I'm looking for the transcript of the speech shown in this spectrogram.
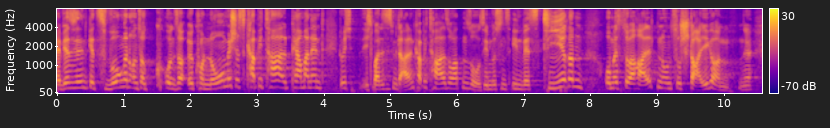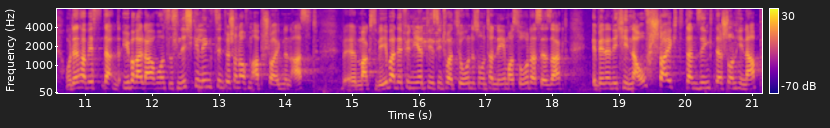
Wir sind gezwungen, unser, unser ökonomisches Kapital permanent durch, ich meine, das ist mit allen Kapitalsorten so, Sie müssen es investieren, um es zu erhalten und zu steigern. Ne? Und deshalb ist da, überall da, wo uns das nicht gelingt, sind wir schon auf dem absteigenden Ast. Äh, Max Weber definiert die Situation des Unternehmers so, dass er sagt, wenn er nicht hinaufsteigt, dann sinkt er schon hinab.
